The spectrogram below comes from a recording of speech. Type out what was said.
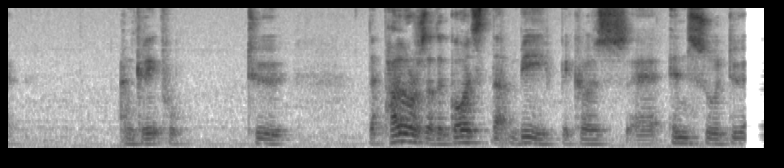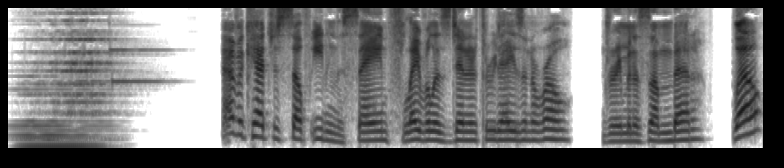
I'm grateful to the powers of the gods that be because uh, in so doing Ever catch yourself eating the same flavorless dinner three days in a row? Dreaming of something better? Well,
